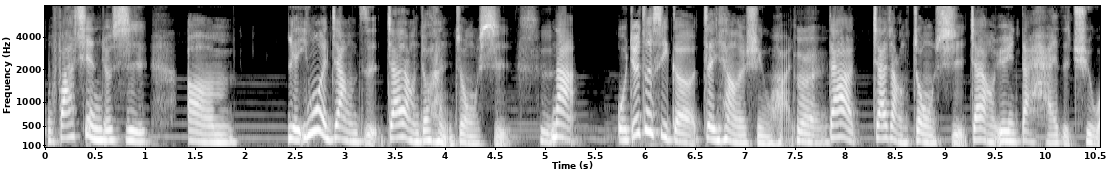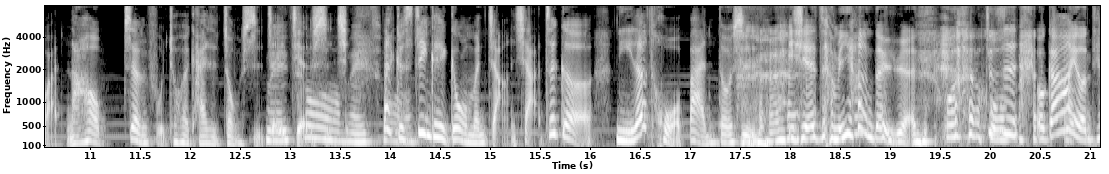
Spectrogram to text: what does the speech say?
我发现，就是嗯，也因为这样子，家长就很重视。是那。我觉得这是一个正向的循环。对，大家家长重视，家长愿意带孩子去玩，然后政府就会开始重视这一件事情。没错，那 Christine 可以跟我们讲一下，这个你的伙伴都是 一些怎么样的人？就是我刚刚有提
